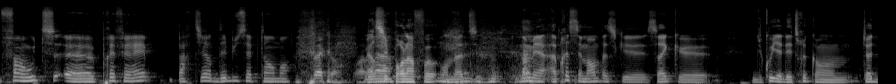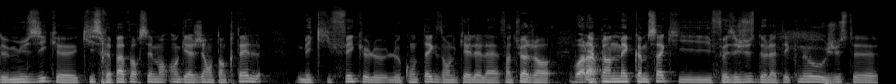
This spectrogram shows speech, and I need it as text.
fin août. euh, préférez partir début septembre. D'accord. voilà. Merci Voilà. pour l'info, on note. non, mais après, c'est marrant parce que c'est vrai que du coup, il y a des trucs en, tu vois, de musique euh, qui seraient pas forcément engagés en tant que tel, mais qui fait que le, le contexte dans lequel elle a. Enfin, tu vois, genre, il y Voilà. a plein de mecs comme ça qui faisaient juste de la techno ou juste euh,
